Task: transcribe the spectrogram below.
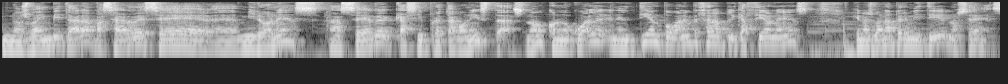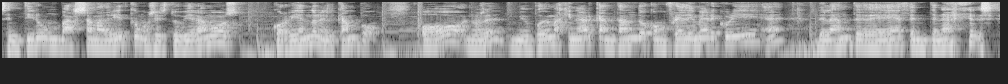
nos va a invitar a pasar de ser mirones a ser casi protagonistas, ¿no? Con lo cual, en el tiempo van a empezar aplicaciones que nos van a permitir, no sé, sentir un Barça Madrid como si estuviéramos corriendo en el campo. O, no sé, me puedo imaginar cantando con Freddie Mercury ¿eh? delante de centenares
